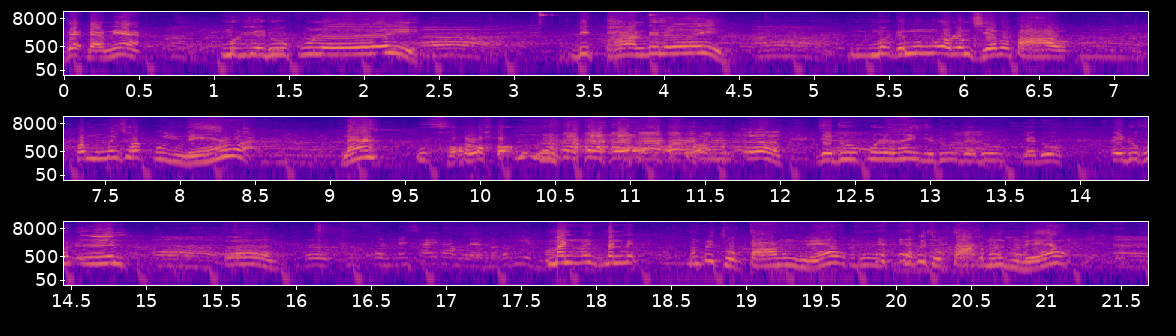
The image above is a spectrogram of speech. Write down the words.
แบบแบบเนี้ยมึงอย่าดูกูเลย บิดผ่านไปเลยเออมึงเดี๋ยวมึงอารมณ์เสียเปล่าๆเพราะมึงไม่ชอบกูอยู่แล้วอะ นะกูขอร้องมึงขอร้องมึงเอออย่าดูกูเลยอย่าดูอย่าดูอย่าดูไปดูคนอื่น เออเออ เออคือคนไม่ใช่ทำอะไรมันก็ผิดหดมันมันมันมันมันไม่ถูกตามึงอยู่แล้วกูกูไม่ถูกตากับมึงอยู่แล้ว เออ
